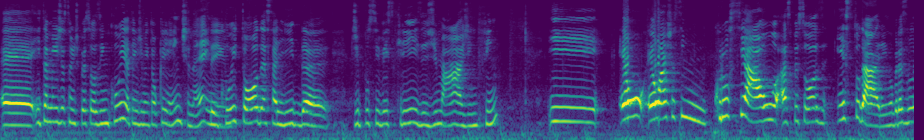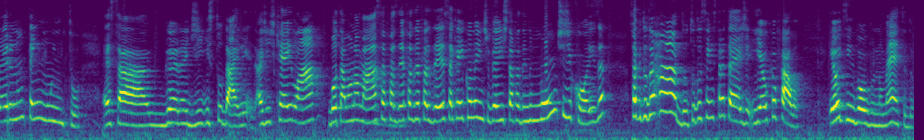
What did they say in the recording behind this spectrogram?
É, e também gestão de pessoas inclui atendimento ao cliente, né? Sim. Inclui toda essa lida de possíveis crises de imagem, enfim. E eu, eu acho assim crucial as pessoas estudarem. O brasileiro não tem muito essa gana de estudar. A gente quer ir lá, botar a mão na massa, fazer, fazer, fazer. Só que aí quando a gente vê, a gente tá fazendo um monte de coisa, só que tudo errado, tudo sem estratégia. E é o que eu falo. Eu desenvolvo no método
